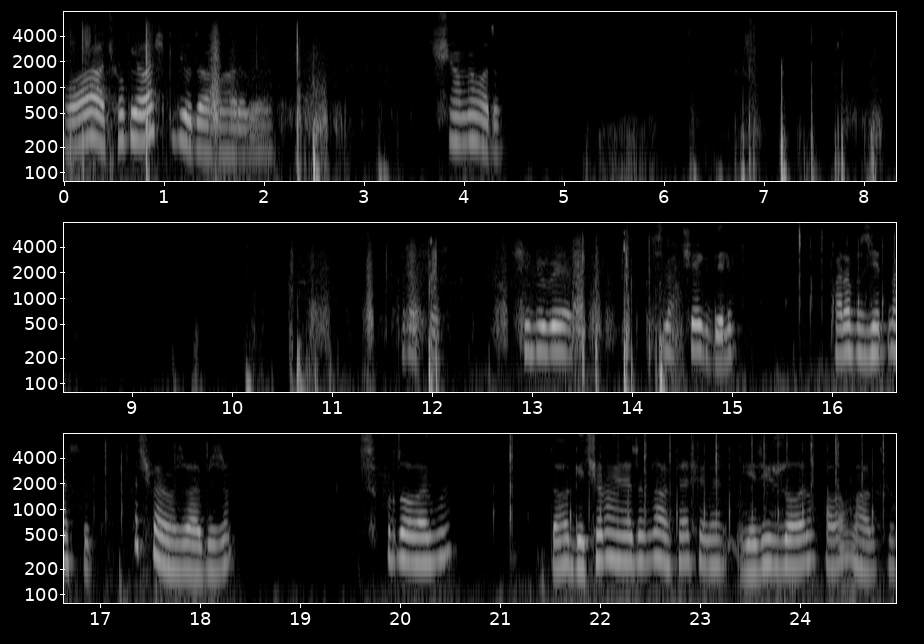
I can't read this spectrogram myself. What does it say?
Oha çok yavaş gidiyordu ama arabaya. Hiçbir şey anlamadım. Arkadaşlar şimdi bir silahçıya gidelim. Paramız yetmezse. Kaç paramız var bizim? Sıfır dolar mı? Daha geçen oynadığımda arkadaşlar ben 700 dolarım falan vardı.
